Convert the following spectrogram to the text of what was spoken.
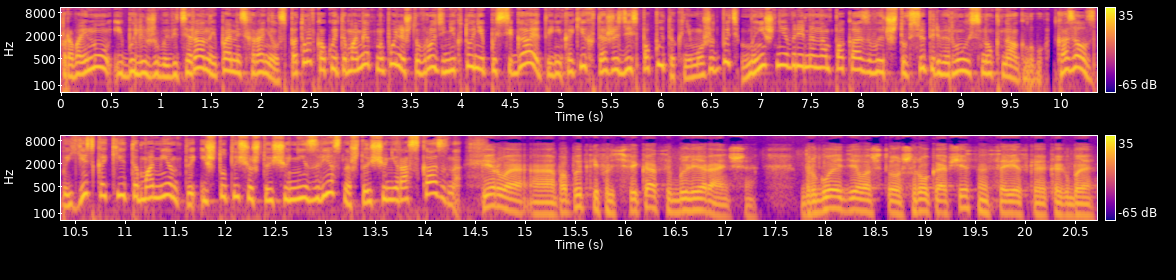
про войну, и были живы ветераны, и память хранилась. Потом в какой-то момент мы поняли, что вроде никто не посягает, и никаких даже здесь попыток не может быть. Нынешнее время нам показывает, что все перевернулось с ног на голову. Казалось бы, есть какие-то моменты и что-то еще, что еще неизвестно, что еще не рассказано. Первое, а, попытки фальсификации были раньше. Другое дело, что широкая общественность советская, как бы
